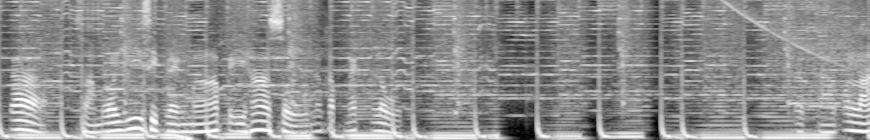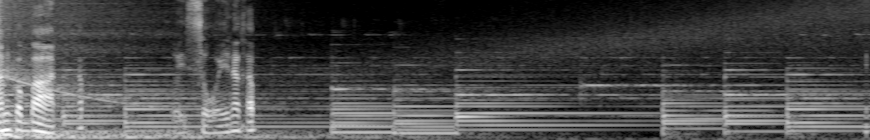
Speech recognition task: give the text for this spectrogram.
x 320 แรงม้า ปี 50 นะครับ แม็กโหลด ก็ล้านกว่าบาทครับ สวย ๆ นะครับ ม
